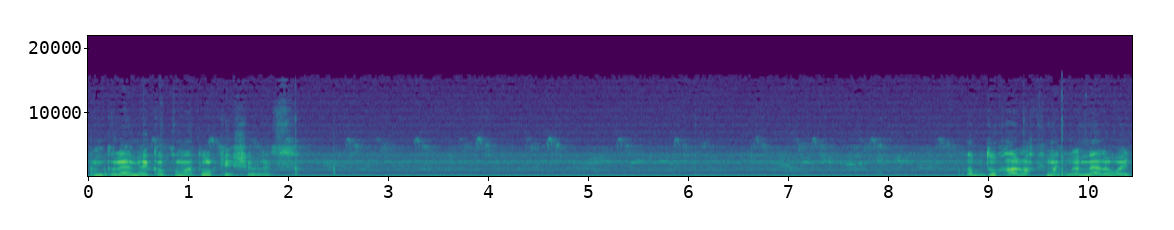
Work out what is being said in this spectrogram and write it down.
Amikor elmegyek, akkor már túl késő lesz. Abdu Halak, meg merre vagy?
